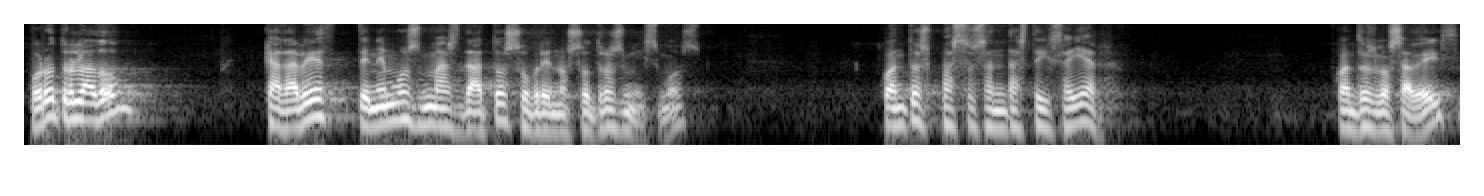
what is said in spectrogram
Por otro lado, cada vez tenemos más datos sobre nosotros mismos. ¿Cuántos pasos andasteis ayer? ¿Cuántos lo sabéis?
